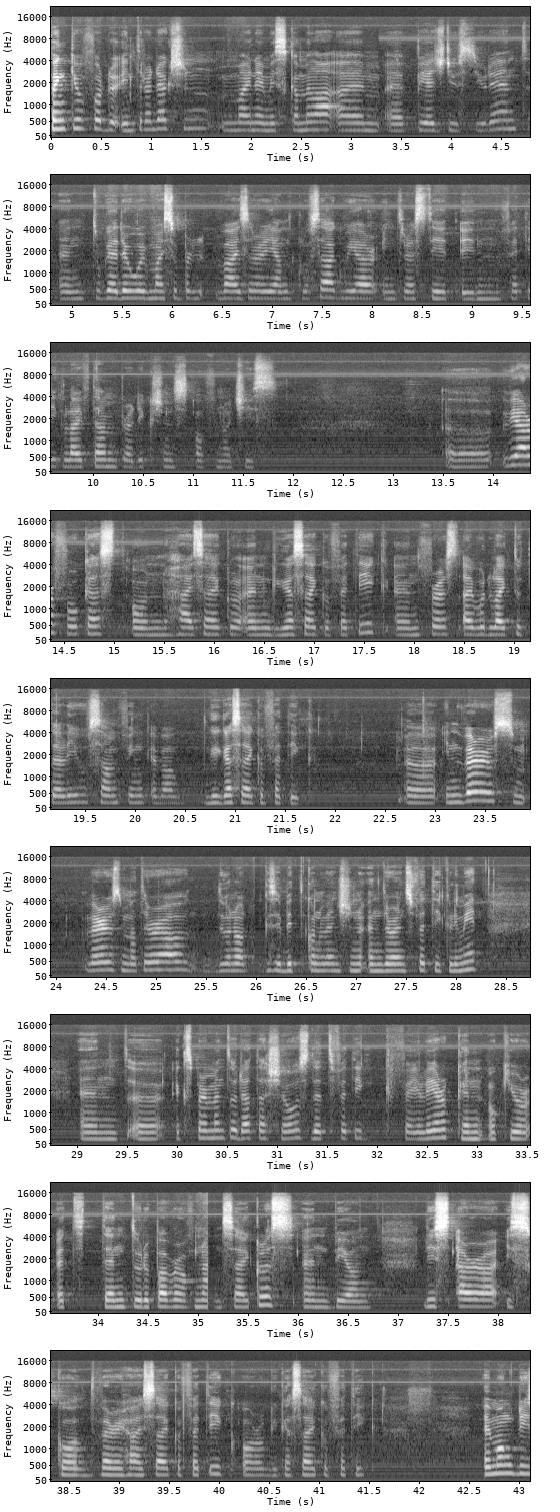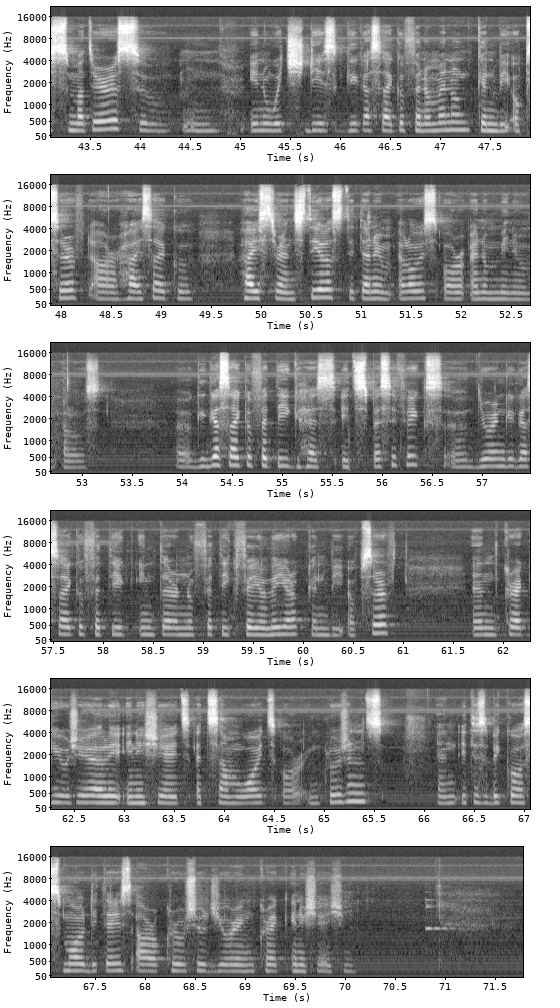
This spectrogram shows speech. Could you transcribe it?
Thank you for the introduction. My name is Kamila. I'm a PhD student, and together with my supervisor Jan Klusák, we are interested in fatigue lifetime predictions of notches. Uh, we are focused on high cycle and gigacycle fatigue, and first I would like to tell you something about gigacycle fatigue. Uh, in various various materials do not exhibit conventional endurance fatigue limit, and uh, experimental data shows that fatigue failure can occur at 10 to the power of 9 cycles and beyond. This area is called very high cycle fatigue or gigacycle fatigue. Among these materials uh, in which this gigacycle phenomenon can be observed are high cycle, high strength steels, titanium alloys or aluminum alloys. Uh, gigacycle fatigue has its specifics. Uh, during gigacycle fatigue, internal fatigue failure can be observed, and crack usually initiates at some voids or inclusions, and it is because small details are crucial during crack initiation.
